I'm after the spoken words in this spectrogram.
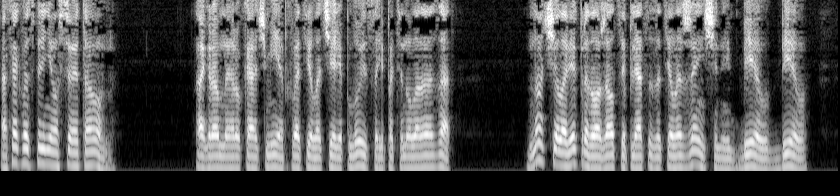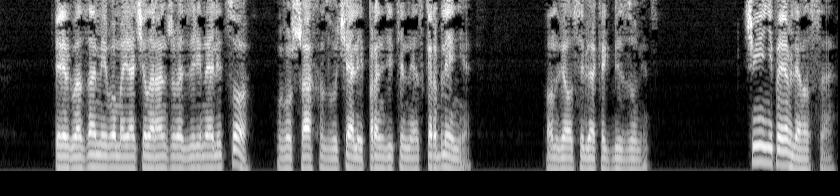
А как воспринял все это он?» Огромная рука Чми обхватила череп Луиса и потянула назад. Но человек продолжал цепляться за тело женщины, бил, бил. Перед глазами его маячило оранжевое звериное лицо, в ушах звучали пронзительные оскорбления. Он вел себя как безумец. Чми не появлялся.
